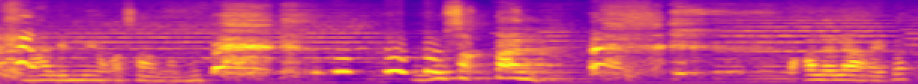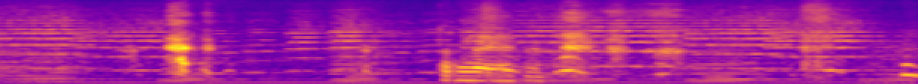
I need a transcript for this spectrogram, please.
Mahalin mo yung asawa mo. Huwag mo saktan! Baka lalaki ka. Tara na, Ethel. Hoy!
